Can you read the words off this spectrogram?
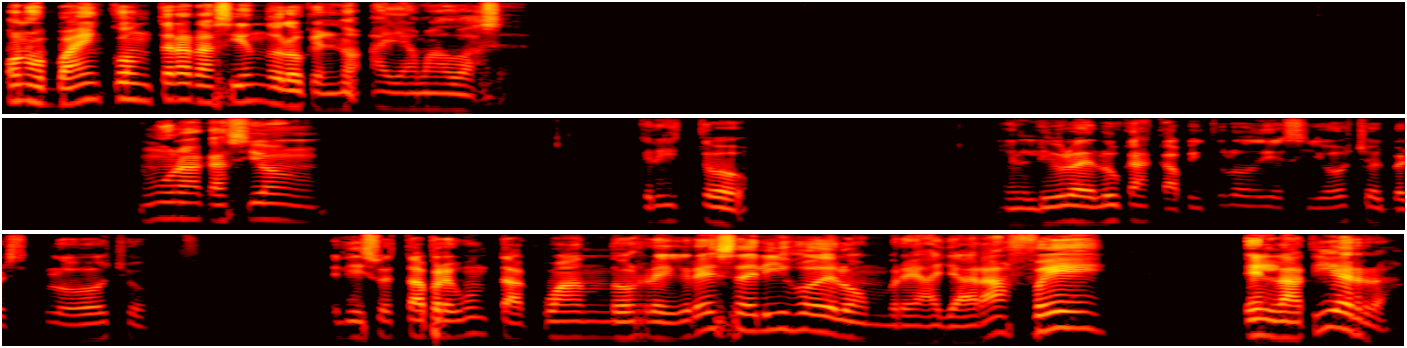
o nos va a encontrar haciendo lo que Él nos ha llamado a hacer. En una ocasión, Cristo, en el libro de Lucas capítulo 18, el versículo 8, Él hizo esta pregunta, cuando regrese el Hijo del Hombre, ¿hallará fe en la tierra?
